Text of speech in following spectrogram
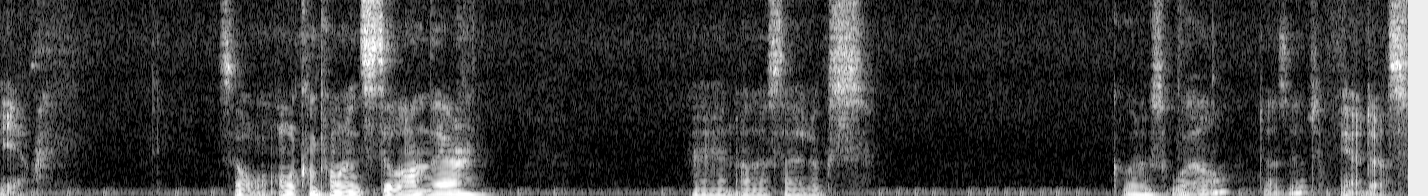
yeah. So all components still on there. And other side looks good as well, does it? Yeah, it does.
